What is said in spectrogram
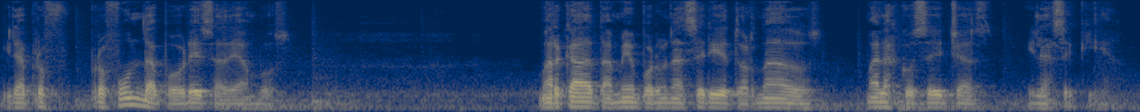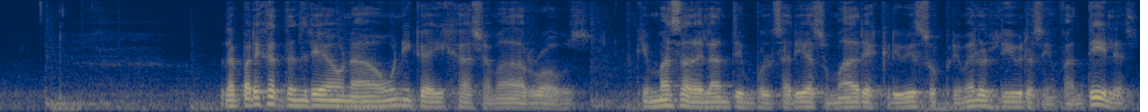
y la profunda pobreza de ambos, marcada también por una serie de tornados, malas cosechas y la sequía. La pareja tendría una única hija llamada Rose, quien más adelante impulsaría a su madre a escribir sus primeros libros infantiles,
